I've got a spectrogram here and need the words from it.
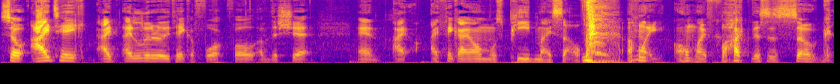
So I take I, I literally take a forkful of the shit. And I, I think I almost peed myself. I'm like, oh my fuck, this is so good.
